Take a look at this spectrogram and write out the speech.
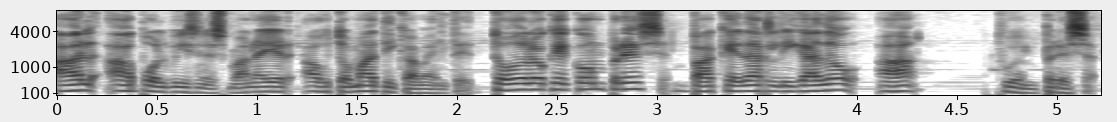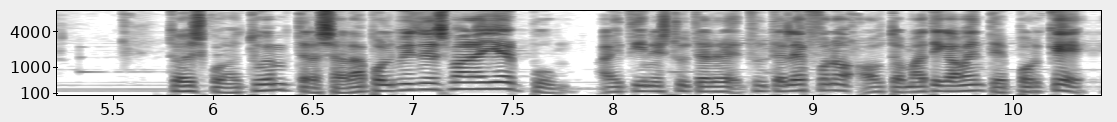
al Apple Business Manager automáticamente. Todo lo que compres va a quedar ligado a tu empresa. Entonces, cuando tú entras al Apple Business Manager, ¡pum! Ahí tienes tu, teléfono automáticamente. ¿Por qué?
